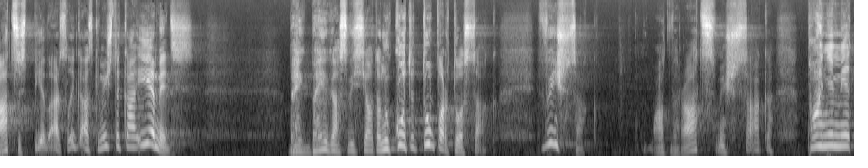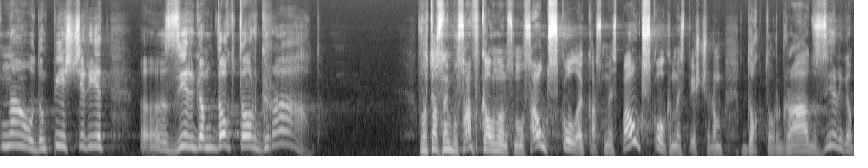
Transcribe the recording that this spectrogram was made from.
acis pievērsts, likās, ka viņš tā kā iemedzis. Beig, beigās viss jautā, nu, ko tu par to saki? Viņš saka, atver acis, viņš saka, paņemiet naudu un piešķiriet uh, zirgam doktora grādu. Vai tas nebūs apkaunojums mūsu augstskolai, kas mēs pa augstskolu, ka mēs piešķiram doktora grādu zirgam?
